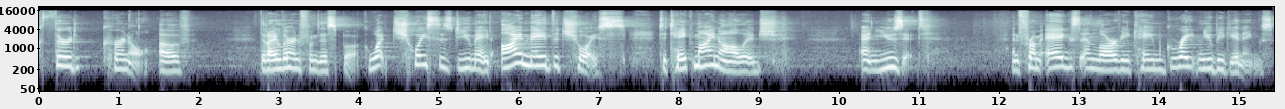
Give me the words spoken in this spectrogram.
third kernel of that I learned from this book. What choices do you make? I made the choice to take my knowledge and use it. And from eggs and larvae came great new beginnings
